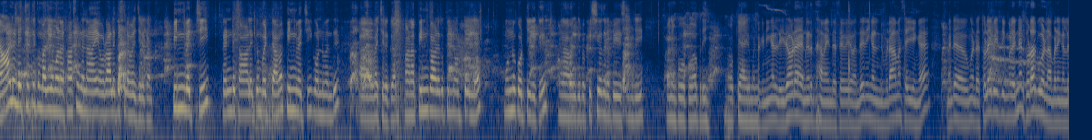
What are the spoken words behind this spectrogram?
நாலு லட்சத்துக்கும் அதிகமான காசு இந்த நாய் ஒரு ஆளுக்கு செலவழிச்சிருக்கோம். பின் வச்சு ரெண்டு காலுக்கும் வெட்டாமல் பின் வச்சு கொண்டு வந்து ஆஹ், வச்சிருக்கிறோம் ஆனால் பின் காலுக்கு பின் ஒட்டு இல்லை முன்னு கொட்டி இருக்கு ஆனால் அவருக்கு இப்போ பிசியோதெரப்பி செஞ்சு கொஞ்சம் போக போக அப்படி. ஓகே ஆயிரம் நீங்கள் இதோட நிறுத்தாம இந்த சேவையை வந்து நீங்கள் விடாம செய்யுங்க. மற்ற உங்களோட தொலைபேசி உங்களை என்ன தொடர்பு கொள்ளலாம் அப்போ நீங்கள்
